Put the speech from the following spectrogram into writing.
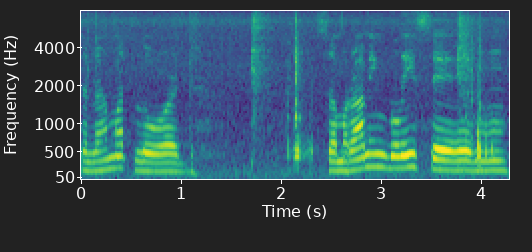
salamat lord sa maraming blessing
